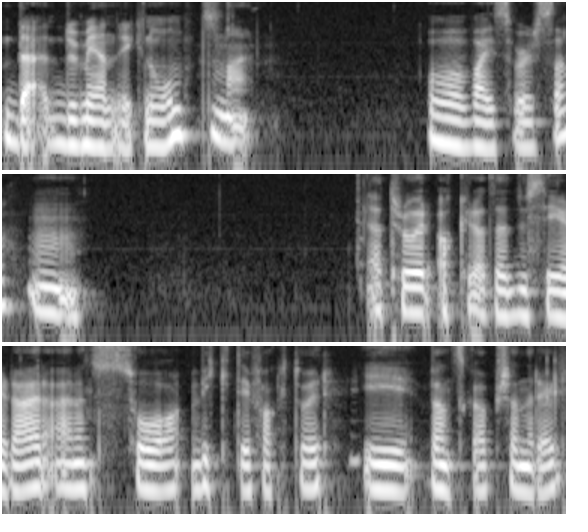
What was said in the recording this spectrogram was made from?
det, du mener ikke noe vondt, Nei. og vice versa. Mm. Jeg tror akkurat det du sier der, er en så viktig faktor i vennskap generelt.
